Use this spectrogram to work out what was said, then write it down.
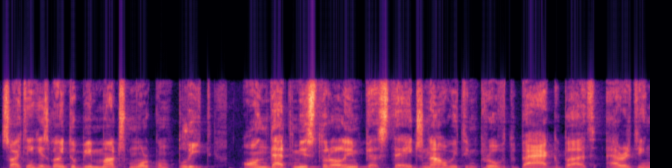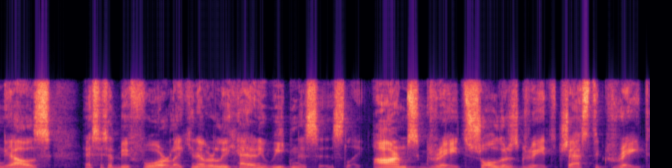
So I think he's going to be much more complete on that Mr. Olympia stage now with improved back, but everything else, as I said before, like he never really had any weaknesses. Like arms great, shoulders great, chest great,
